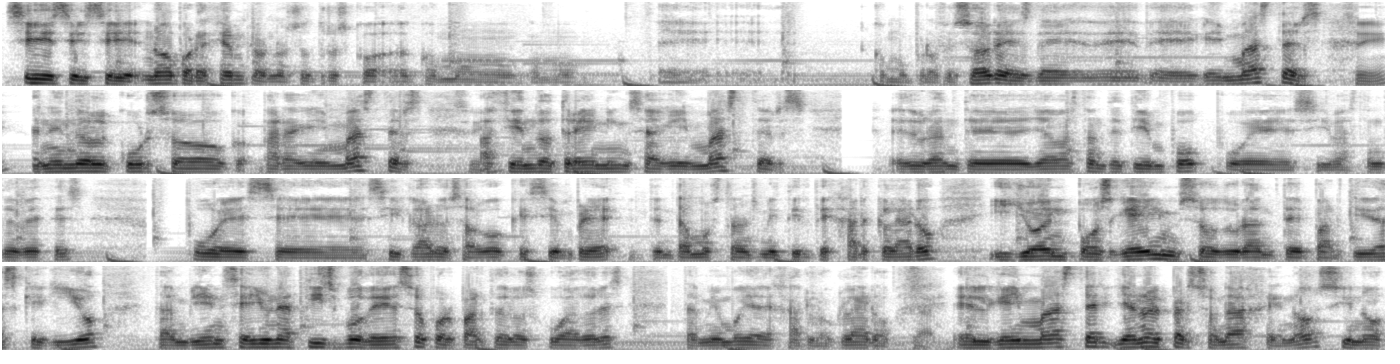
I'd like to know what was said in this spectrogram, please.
Sí, sí, sí. No, por ejemplo, nosotros como, como, eh, como profesores de, Game Masters, teniendo el curso para Game Masters, haciendo trainings a Game Masters, eh, durante ya bastante tiempo, pues y bastantes veces, pues eh, sí, claro, es algo que siempre intentamos transmitir, dejar claro. Y yo en postgames o durante partidas que guío, también si hay un atisbo de eso por parte de los jugadores, también voy a dejarlo claro. El Game Master, ya no el personaje, ¿no? Sino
